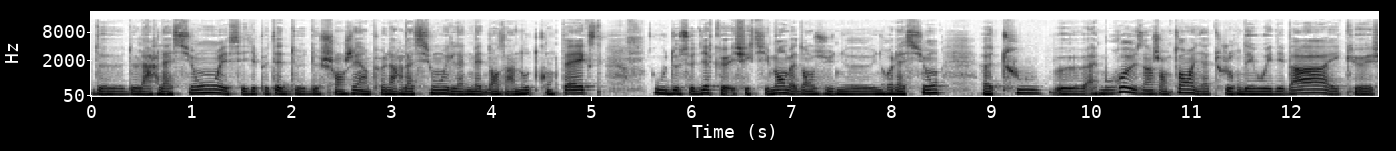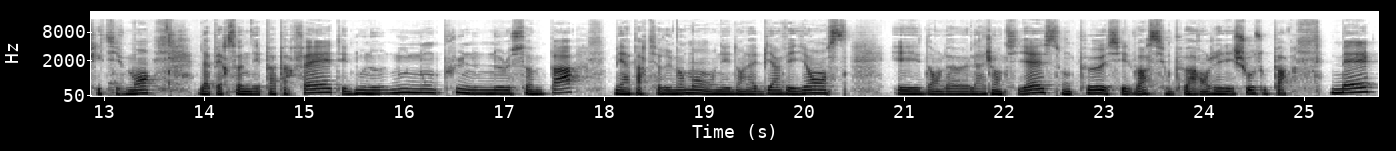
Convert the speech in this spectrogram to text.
de, la relation, essayer peut-être de, changer un peu la relation et de la mettre dans un autre contexte, ou de se dire que effectivement, bah, dans une, relation euh, tout euh, amoureuse, hein, j'entends, il y a toujours des hauts et des bas, et que effectivement la personne n'est pas parfaite, et nous, nous non plus ne le sommes pas, mais à partir du moment où on est dans la bienveillance et dans la gentillesse, on peut essayer de voir si on peut arranger les choses ou pas. Mais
